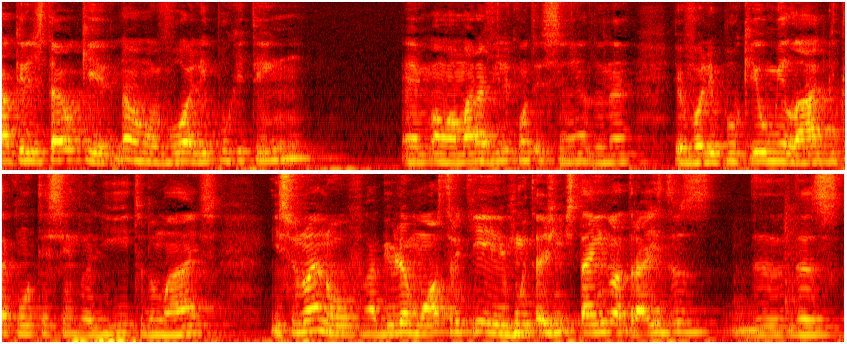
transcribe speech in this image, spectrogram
a acreditar é o quê? Não, eu vou ali porque tem é, uma maravilha acontecendo, né? Eu vou ali porque o milagre está acontecendo ali e tudo mais. Isso não é novo. A Bíblia mostra que muita gente está indo atrás dos, das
